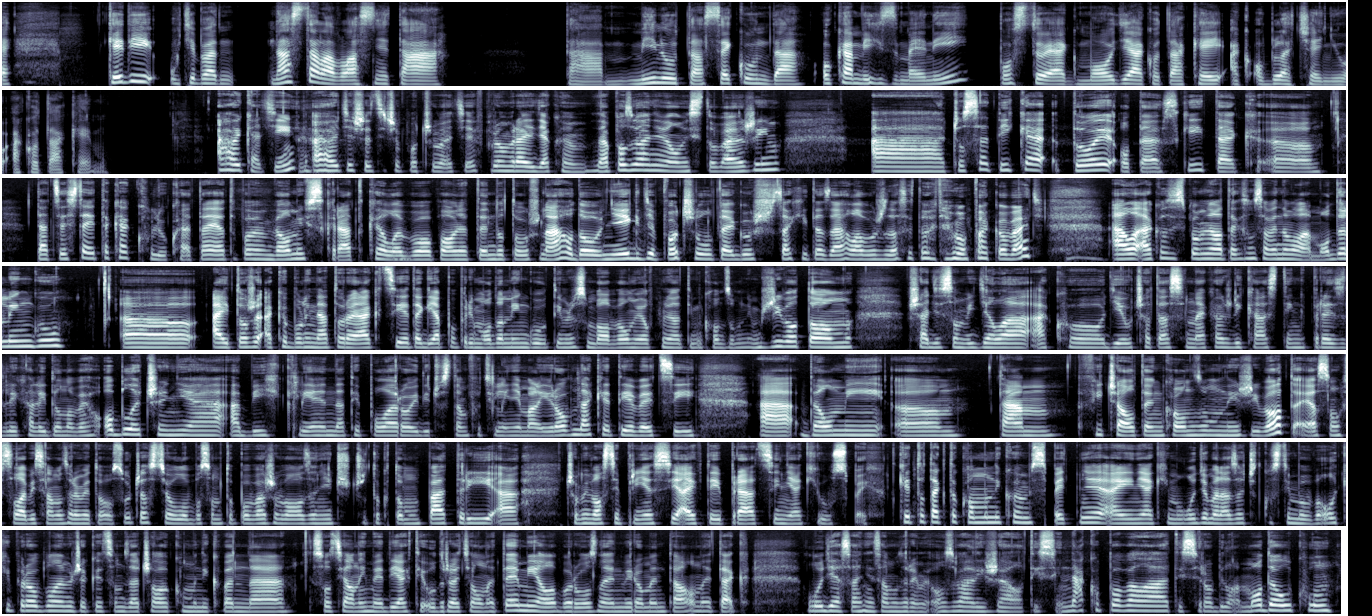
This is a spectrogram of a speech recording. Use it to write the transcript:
kedy u teba nastala vlastne tá, tá minúta, sekunda, okamih zmeny postoja k móde ako takej a k oblečeniu ako takému. Ahoj Kati, ahojte všetci, čo počúvate. V prvom rade ďakujem za pozvanie, veľmi si to vážim. A čo sa týka tvojej otázky, tak uh, tá cesta je taká kľukatá, ja to poviem veľmi v skratke, lebo podľa mňa tento to už náhodou niekde počul, tak už sa chytá za hlavu, že zase to idem opakovať. Ale ako si spomínala, tak som sa venovala modelingu, Uh, aj to, že aké boli na to reakcie, tak ja popri modelingu, tým, že som bola veľmi ovplyvnená tým konzumným životom, všade som videla, ako dievčatá sa na každý casting prezliekali do nového oblečenia, aby ich klient na tie polaroidy, čo sa tam fotili, nemali rovnaké tie veci a veľmi um, tam fičal ten konzumný život a ja som chcela byť samozrejme toho súčasťou, lebo som to považovala za niečo, čo to k tomu patrí a čo mi vlastne prinesie aj v tej práci nejaký úspech. Keď to takto komunikujem spätne aj nejakým ľuďom a na začiatku s tým bol veľký problém, že keď som začala komunikovať na sociálnych médiách tie udržateľné témy alebo rôzne environmentálne, tak ľudia sa hneď samozrejme ozvali, že ale ty si nakupovala, ty si robila modelku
